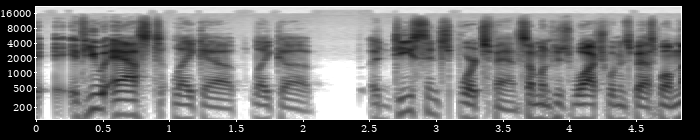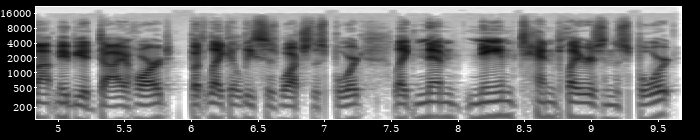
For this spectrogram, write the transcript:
if you asked like a like a a decent sports fan, someone who's watched women's basketball, not maybe a diehard, but like at least has watched the sport, like name name ten players in the sport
